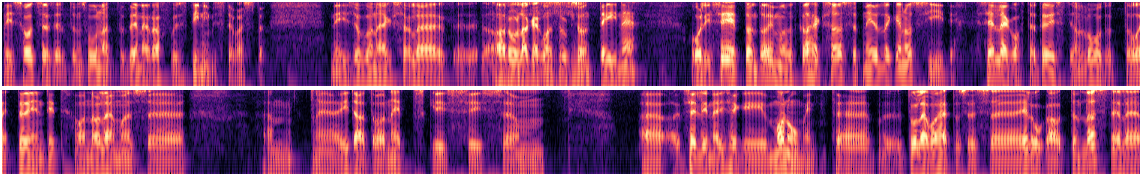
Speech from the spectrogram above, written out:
mis otseselt on suunatud vene rahvusest inimeste vastu. Niisugune, eks ole, arulage konstruktsioon. teine oli see, et on toimunud kaheksa aastat nii-öelda genotsiidi. selle kohta tõesti on loodud tõendid, on olemas äh, äh, Ida-Donetskis siis ähm, äh, selline isegi monument äh, tulevahetuses äh, elu kaotanud lastele,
